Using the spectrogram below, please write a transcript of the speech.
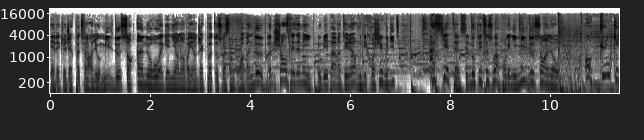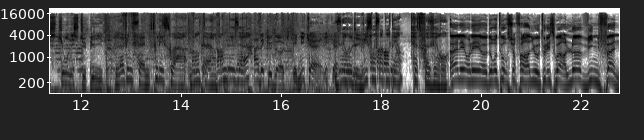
et avec le jackpot Fun Radio 1201 euros à gagner en envoyant jackpot au 63 22. Bonne chance les amis. N'oubliez pas à 21h, vous décrochez, vous dites assiette. C'est le mot clé de ce soir pour gagner 1201 euros. Aucune question n'est stupide. Love in Fun tous les soirs, 20h, 22h, Avec le doc et Michael. 02 851 4x0. Allez, on est euh, de retour sur Fun Radio tous les soirs. Love in Fun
